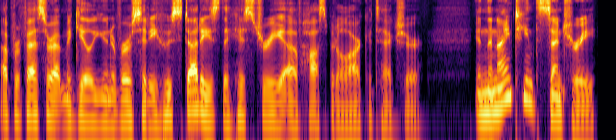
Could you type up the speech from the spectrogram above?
a professor at McGill University who studies the history of hospital architecture. In the 19th century,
